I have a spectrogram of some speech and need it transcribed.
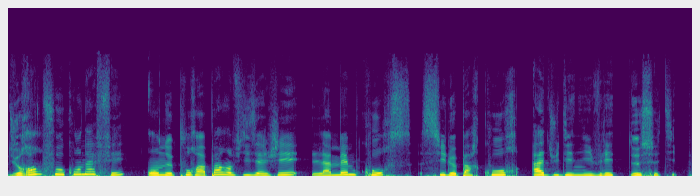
du renfort qu'on a fait, on ne pourra pas envisager la même course si le parcours a du dénivelé de ce type.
